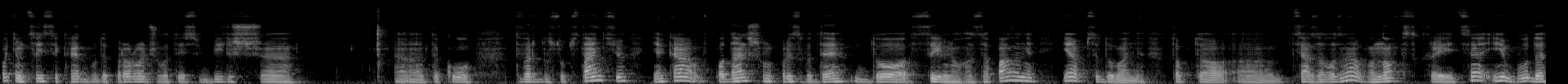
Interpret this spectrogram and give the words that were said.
потім цей секрет буде пророджуватись більш е, таку тверду субстанцію, яка в подальшому призведе до сильного запалення і обсидування. Тобто е, ця залоза воно вскриється і буде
